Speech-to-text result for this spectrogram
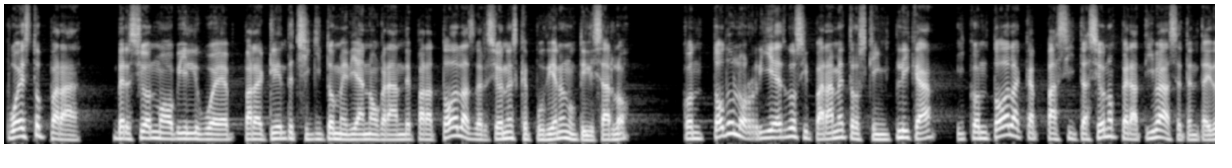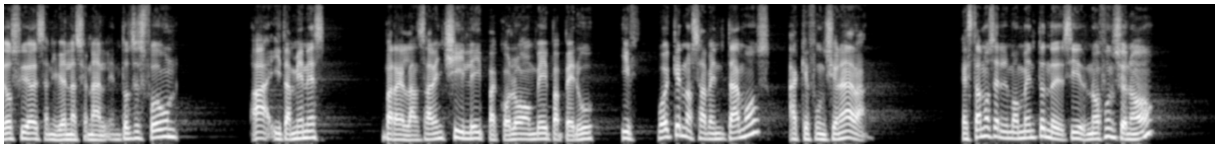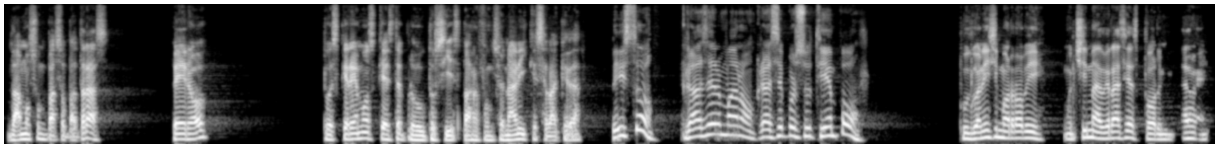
puesto para versión móvil, web, para el cliente chiquito, mediano, grande, para todas las versiones que pudieran utilizarlo, con todos los riesgos y parámetros que implica y con toda la capacitación operativa a 72 ciudades a nivel nacional. Entonces fue un... Ah, y también es para lanzar en Chile y para Colombia y para Perú. Y fue que nos aventamos a que funcionara. Estamos en el momento en de decir, no funcionó, damos un paso para atrás. Pero, pues creemos que este producto sí es para funcionar y que se va a quedar. Listo. Gracias, hermano. Gracias por su tiempo. Pues buenísimo, Robbie. Muchísimas gracias por invitarme.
